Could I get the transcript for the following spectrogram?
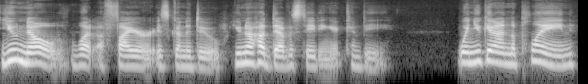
You know what a fire is going to do. You know how devastating it can be when you get on the plane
